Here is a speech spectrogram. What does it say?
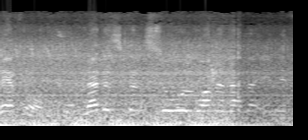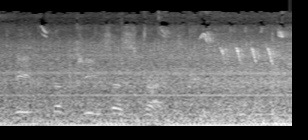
Therefore, let us console one another in the faith of Jesus Christ.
